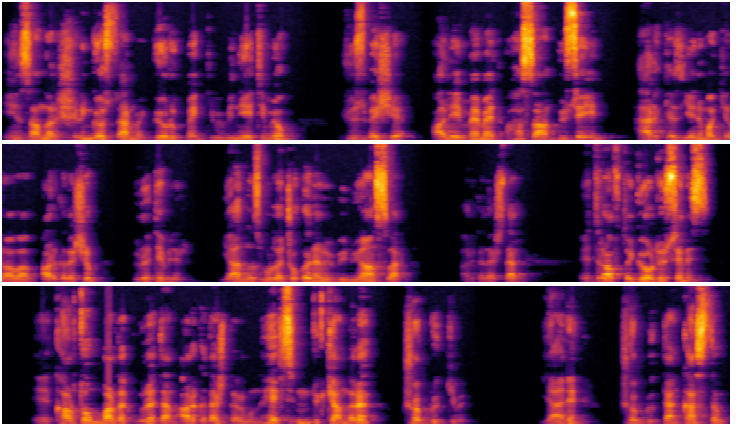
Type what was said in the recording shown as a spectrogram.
İnsanları şirin göstermek, görükmek gibi bir niyetim yok. 105'i Ali, Mehmet, Hasan, Hüseyin herkes yeni makine alan arkadaşım üretebilir. Yalnız burada çok önemli bir nüans var arkadaşlar. Etrafta gördüyseniz e, karton bardak üreten arkadaşlarımın hepsinin dükkanları çöplük gibi. Yani çöplükten kastım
